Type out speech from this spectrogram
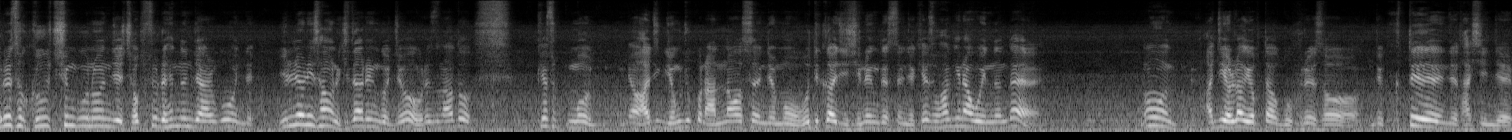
그래서 그 친구는 이제 접수를 했는지 알고 이제 1년 이상을 기다리는 거죠. 그래서 나도 계속 뭐 야, 아직 영주권 안 나왔어 이제 뭐 어디까지 진행됐어 이제 계속 확인하고 있는데 어 아직 연락이 없다고 그래서 이제 그때 이제 다시 이제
